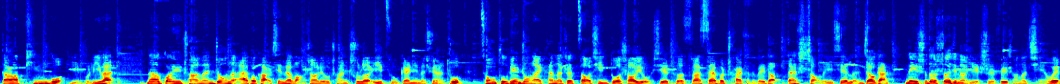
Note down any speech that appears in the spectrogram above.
当然了，苹果也不例外。那关于传闻中的 Apple Car，现在网上流传出了一组概念的渲染图。从图片中来看呢，这造型多少有些特斯拉 Cybertruck 的味道，但少了一些棱角感。内饰的设计呢，也是非常的前卫。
